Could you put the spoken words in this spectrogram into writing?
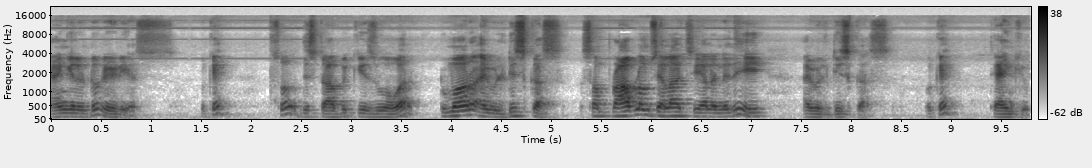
Angle into radius okay so this topic is over tomorrow I will discuss some problems ఎలా చేయాలనేది I will discuss okay thank you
